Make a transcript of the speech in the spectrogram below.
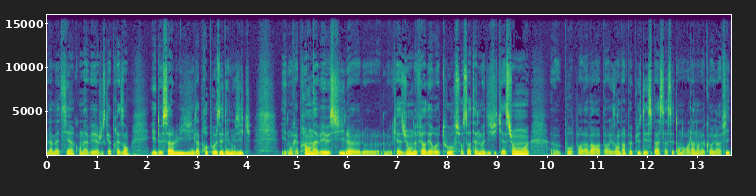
la matière qu'on avait jusqu'à présent. Et de ça, lui, il a proposé des musiques. Et donc, après, on avait aussi l'occasion de faire des retours sur certaines modifications pour, avoir, par exemple, un peu plus d'espace à cet endroit-là dans la chorégraphie.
